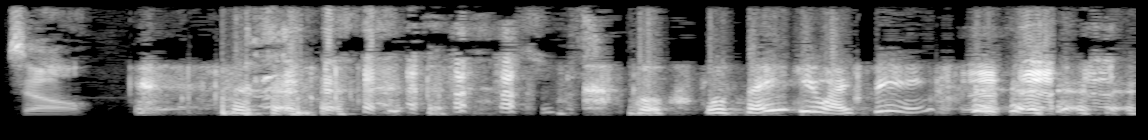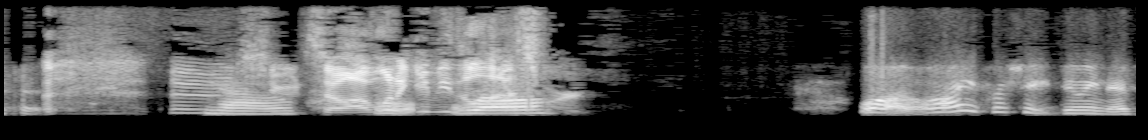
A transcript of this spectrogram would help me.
So well, well, thank you. I think. no. So I want to give you the well, last word. Well, I appreciate doing this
